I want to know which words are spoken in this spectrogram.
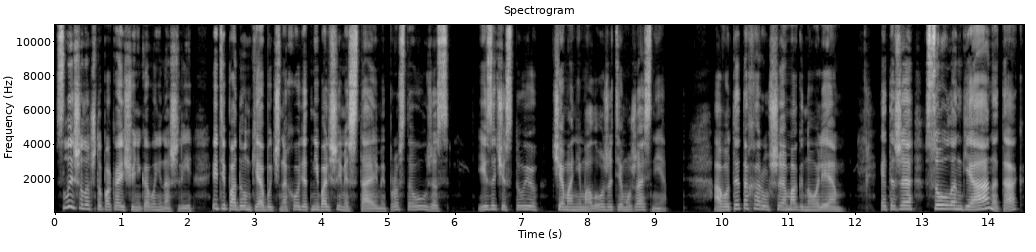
Слышала, что пока еще никого не нашли. Эти подонки обычно ходят небольшими стаями, просто ужас. И зачастую, чем они моложе, тем ужаснее. А вот это хорошая магнолия. Это же соулангиана, так?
